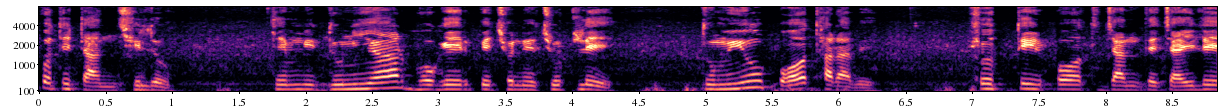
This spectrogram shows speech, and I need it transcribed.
পথে টানছিল, তেমনি দুনিয়ার ভোগের পেছনে ছুটলে তুমিও পথ হারাবে। সত্যের পথ জানতে চাইলে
